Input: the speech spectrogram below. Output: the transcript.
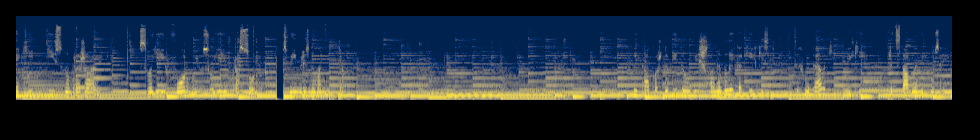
які дійсно вражають своєю формою, своєю красою, своїм різноманіттям. І також до відео війшла невелика кількість цих метеликів, які представлені в музеї.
